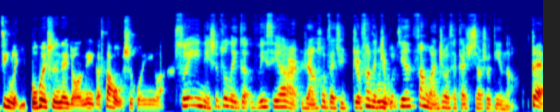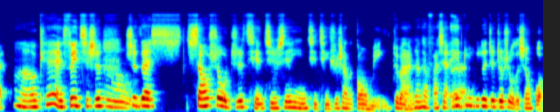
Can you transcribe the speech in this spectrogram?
近了一，不会是那种那个丧偶式婚姻了。所以你是做了一个 VCR，然后再去就是放在直播间放完之后才开始销售电脑。对，嗯，OK，所以其实是在。销售之前，其实先引起情绪上的共鸣，对吧？让他发现，哎，对对对，这就是我的生活。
